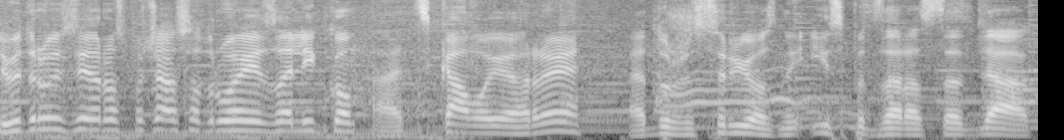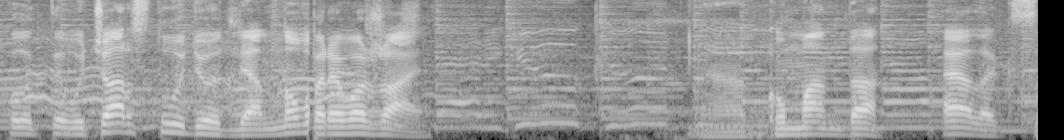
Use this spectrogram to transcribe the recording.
Любі друзі, розпочався другий за ліком е, цікавої гри. Е, Дуже серйозний іспит зараз е, для колективу Чар Студіо для нового переважає. Команда Елекс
